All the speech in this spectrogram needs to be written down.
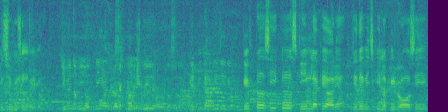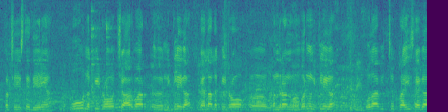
ਡਿਸਟ੍ਰੀਬਿਊਸ਼ਨ ਹੋਏਗਾ। ਜਿਵੇਂ ਨਵੀਂ ਓਪਨਿੰਗ ਹੈ ਕਸਟਮਰ ਲਈ ਗਿਫਟ ਕਰਨ ਦੀ ਦੇ ਰਹੇ ਹੋ? ਗਿਫਟ ਅਸੀਂ ਇੱਕ ਸਕੀਮ ਲੈ ਕੇ ਆ ਰਹੇ ਹਾਂ ਜਿਹਦੇ ਵਿੱਚ ਕਿ ਲੱਕੀ ਡਰਾਅ ਅਸੀਂ ਪਰਚੇਸ ਤੇ ਦੇ ਰਹੇ ਹਾਂ। ਉਹ ਲੱਕੀ ਡਰਾਅ ਚਾਰ ਵਾਰ ਨਿਕਲੇਗਾ। ਪਹਿਲਾ ਲੱਕੀ ਡਰਾਅ 15 ਨਵੰਬਰ ਨੂੰ ਨਿਕਲੇਗਾ। ਉਹਦਾ ਵਿੱਚ ਪ੍ਰਾਈਸ ਹੈਗਾ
